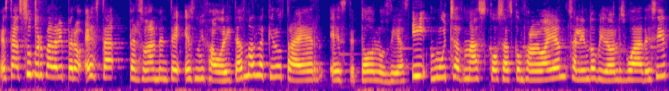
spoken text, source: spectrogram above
Está súper padre, pero esta personalmente es mi favorita. Es más, la quiero traer este, todos los días. Y muchas más cosas conforme vayan saliendo videos les voy a decir.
